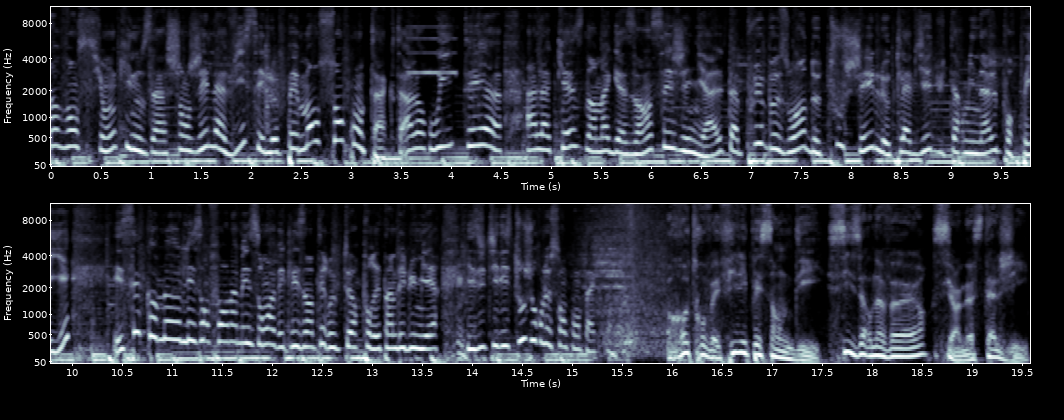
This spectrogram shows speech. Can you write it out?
invention qui nous a changé la vie, c'est le paiement sans contact. Alors oui, tu es à la caisse d'un magasin, c'est génial. T'as plus besoin de toucher le clavier du terminal pour payer. Et c'est comme euh, les enfants à la maison avec les interrupteurs pour éteindre les lumières. Ils utilisent toujours le sans contact. Retrouvez Philippe et Sandy, 6h-9h sur Nostalgie.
